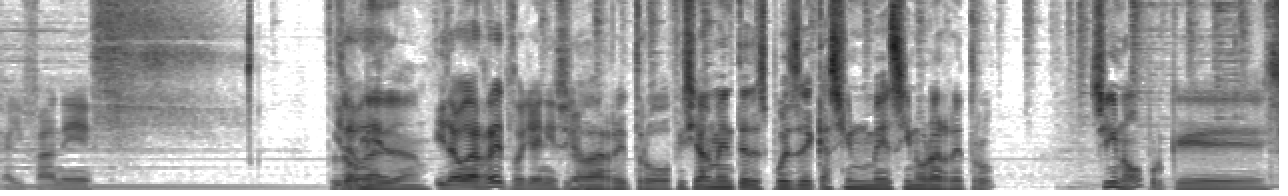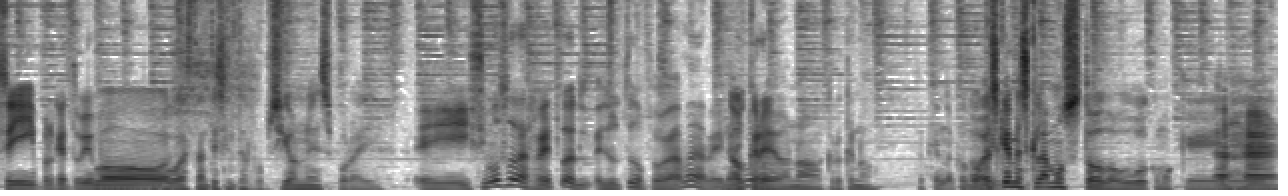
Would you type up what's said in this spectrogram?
Caifanes. Y la dormida. Y la hora retro ya inició. la hora retro. Oficialmente después de casi un mes sin hora retro. Sí, ¿no? Porque Sí, porque hubo tuvimos. bastantes interrupciones por ahí. Eh, hicimos hora retro el, el último programa. del No año. creo, no, creo que no. Creo que no, es que mezclamos todo. Hubo como que Ajá,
